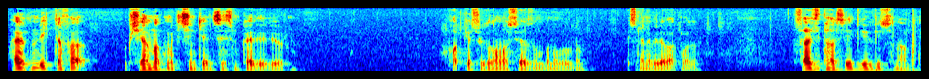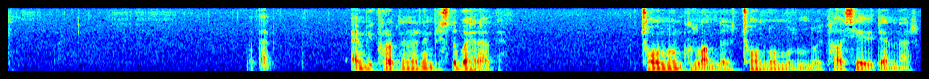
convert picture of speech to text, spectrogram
Hayatımda ilk defa bir şey anlatmak için kendi sesimi kaydediyorum. Podcast uygulaması yazdım bunu buldum. İsmine bile bakmadım. Sadece tavsiye girdiği için aldım. Zaten en büyük problemlerden birisi de bu herhalde. Çoğunluğun kullandığı, çoğunluğun bulunduğu, tavsiye edilenler.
